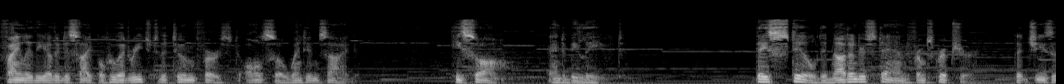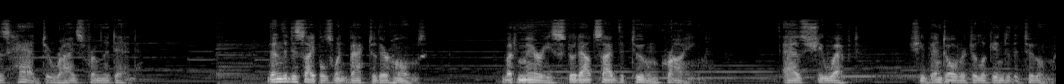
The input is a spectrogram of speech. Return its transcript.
Finally, the other disciple, who had reached the tomb first, also went inside. He saw and believed. They still did not understand from Scripture that Jesus had to rise from the dead. Then the disciples went back to their homes. But Mary stood outside the tomb crying. As she wept, she bent over to look into the tomb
